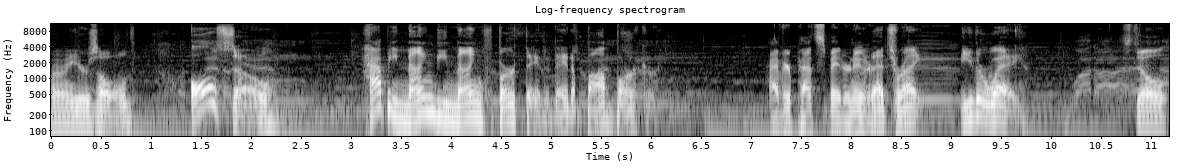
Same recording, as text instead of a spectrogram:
uh, years old. Also, happy 99th birthday today to Bob Barker. Have your pets spayed or neutered. That's right. Either way, Still,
